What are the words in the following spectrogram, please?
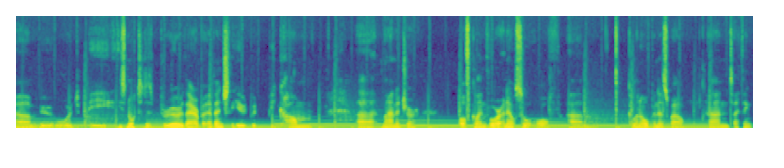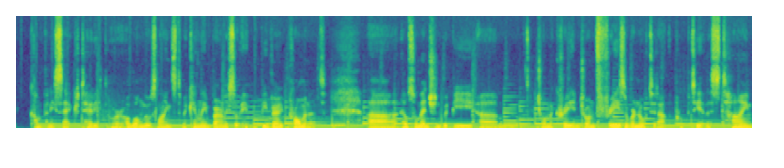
um, who would be, he's noted as brewer there, but eventually he would become uh, manager of Glen Mhor and also of um, Glen Albyn as well. And I think company secretary or along those lines to Mackinlay and Birnie, so it would be very prominent. Uh, also mentioned would be um, John McCrae and John Fraser were noted at the property at this time.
